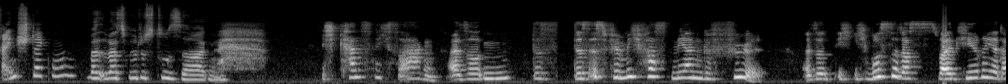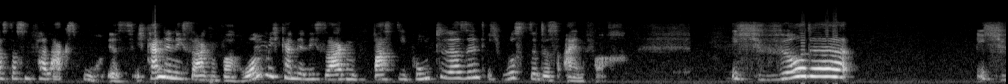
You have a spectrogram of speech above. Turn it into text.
reinstecken? Was, was würdest du sagen? Ich kann es nicht sagen. Also mhm. das, das ist für mich fast mehr ein Gefühl. Also ich, ich wusste, dass Valkyria, dass das ein Verlagsbuch ist. Ich kann dir nicht sagen, warum. Ich kann dir nicht sagen, was die Punkte da sind. Ich wusste das einfach. Ich würde, ich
